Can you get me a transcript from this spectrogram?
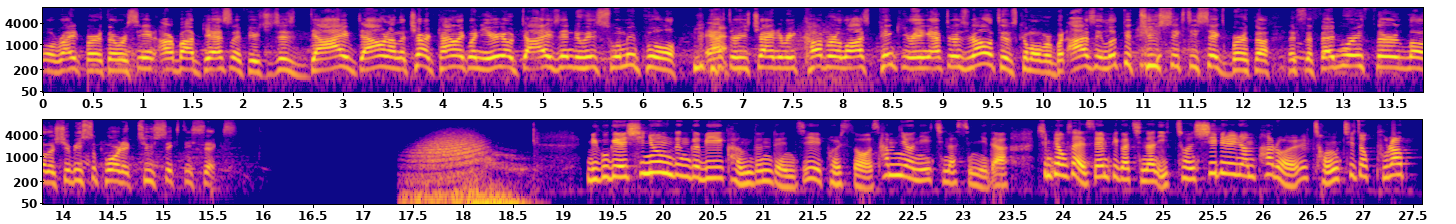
Well, right, Bertha. We're seeing RBOB gasoline futures just dive down on the chart, kind of like when Yurio dives into his swimming pool after he's trying to recover a lost pinky ring after his relatives come over. But honestly, look at 266, Bertha. That's the February 3rd low. There should be support at 266. 미국의 신용 등급이 강등된 지 벌써 3년이 지났습니다. 신평사 S&P가 지난 2011년 8월 정치적 불합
